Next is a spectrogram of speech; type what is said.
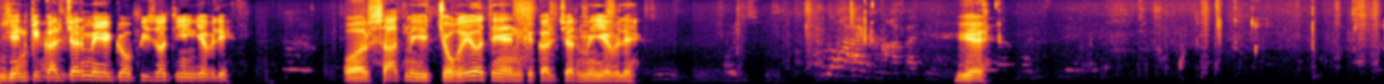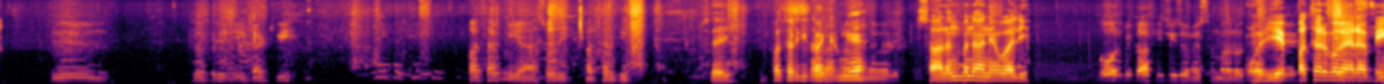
ये इनके कल्चर में ये टॉफीज होती हैं ये वाली। और साथ में ये चोगे होते हैं इनके कल्चर में ये वाले। ये ये लकड़ी की कटरी पत्थर की। सॉरी पत्थर की। सही। पत्थर की कटुएँ बनाने वाली। सालन बनाने वाली। और भी काफ़ी चीज़ों में इस्तेमाल होता है और ये पत्थर वगैरह भी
